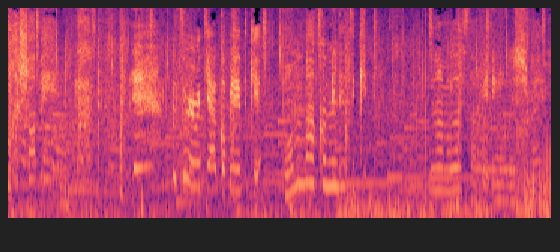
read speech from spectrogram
Mash up it. That's where I can't copy the ticket. Bomba the ticket. No, I'm gonna stop it English, right?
